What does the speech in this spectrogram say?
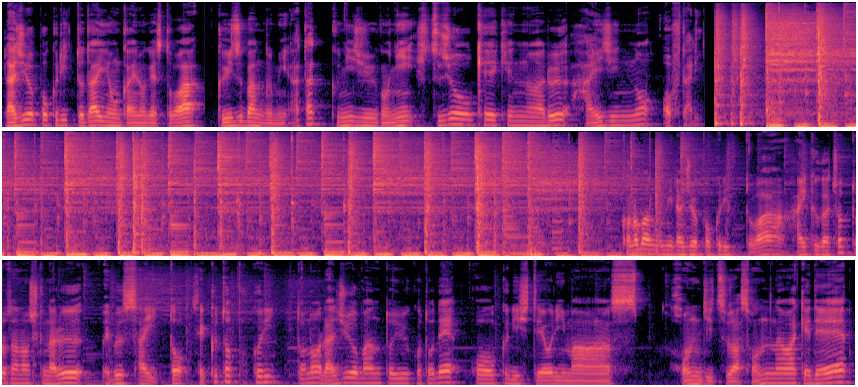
ラジオポクリット第4回のゲストは、クイズ番組アタック25に出場経験のある俳人のお二人。この番組ラジオポクリットは俳句がちょっと楽しくなるウェブサイトセクトポクリットのラジオ版ということでお送りしております。本日はそんなわけで、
